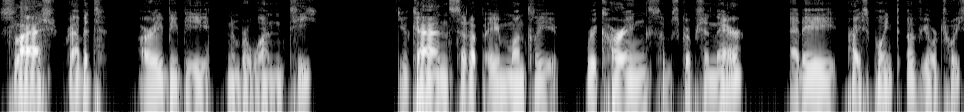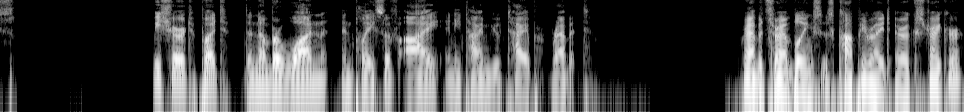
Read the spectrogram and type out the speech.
slash rabbit, R-A-B-B number one T. You can set up a monthly recurring subscription there at a price point of your choice. Be sure to put the number one in place of I anytime you type rabbit. Rabbit's Ramblings is copyright Eric Stryker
